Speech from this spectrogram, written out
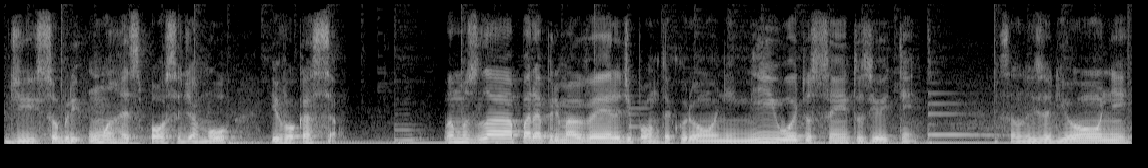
de sobre uma resposta de amor e vocação. Vamos lá para a primavera de Pontecurone em 1880. São Luís Orione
